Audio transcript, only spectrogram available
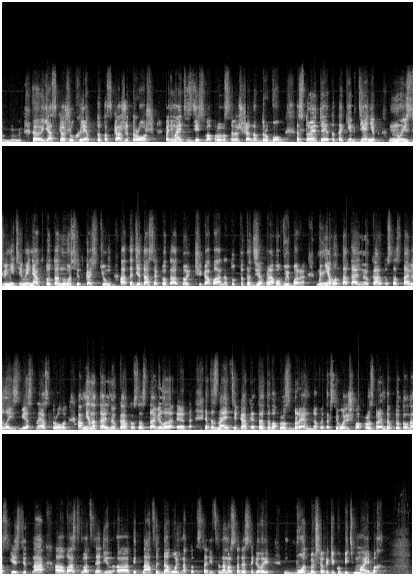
э, я скажу хлеб, кто-то скажет рожь. Понимаете, здесь вопрос совершенно в другом. Стоит ли это таких денег? Ну, извините меня, кто-то носит костюм от Adidas, а кто-то от Dolce Gabbana. Тут это право выбора. Мне вот натальную карту составила известный астролог, а мне натальную карту составила это. Это знаете, как это, это вопрос брендов. Это всего лишь вопрос брендов. Кто-то у нас ездит на а, ВАЗ-2115 а, довольно, кто-то садится на Мерседес и говорит, вот бы все-таки купить Майбах.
